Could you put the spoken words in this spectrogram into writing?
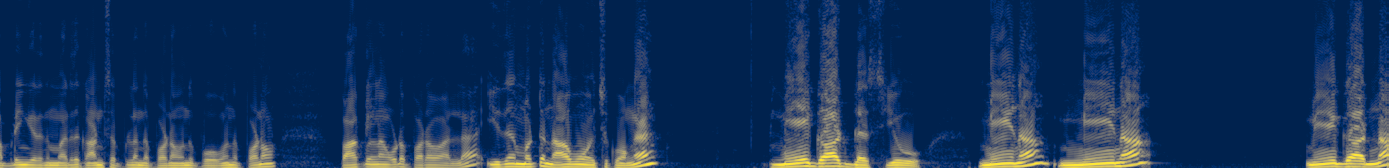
அப்படிங்கிறது மாதிரி கான்செப்டில் அந்த படம் வந்து போகும். அந்த படம் பார்க்கலாம் கூட பரவாயில்ல. இதை மட்டும் ஞாபகம் வச்சுக்கோங்க. மே காட் பிளஸ் யூ மேனா மேனா மே காட்னா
